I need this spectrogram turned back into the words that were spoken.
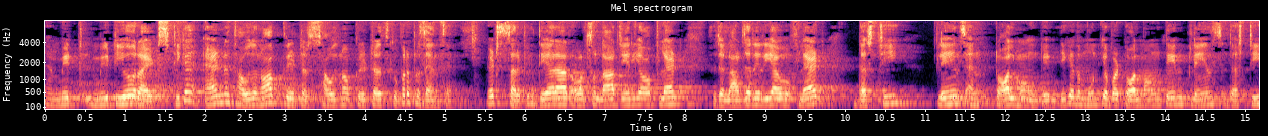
meteorites ठीक है? And thousand of craters thousand of craters के ऊपर प्रेजेंस है. It's surface there are also large area of flat जो लार्जर एरिया वो flat dusty plains and tall mountain ठीक है? तो मून के ऊपर tall mountain plains dusty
